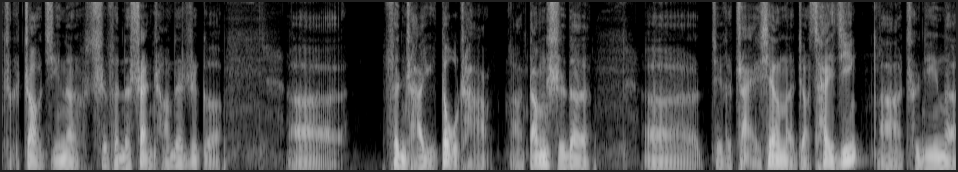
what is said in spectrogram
这个赵佶呢十分的擅长的这个呃分茶与斗茶啊，当时的。呃，这个宰相呢叫蔡京啊，曾经呢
